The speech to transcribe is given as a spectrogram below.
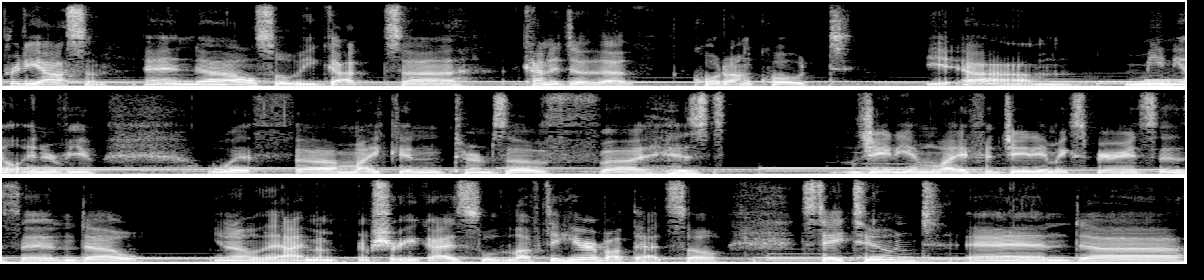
pretty awesome and also we got kind of did a quote unquote um, menial interview with Mike in terms of his JDM life and JDM experiences. And, uh, you know, I'm, I'm, sure you guys would love to hear about that. So stay tuned and uh,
